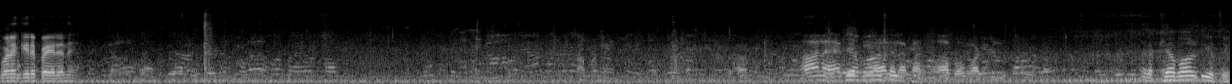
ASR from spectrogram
ਕੋਣੇ ਕਿਰੇ ਪੈ ਰਹਿੰਦੇ? ਆ ਲੈ ਆ ਬਹੁਤ ਵੱਡ ਰੱਖਿਆ ਬਾਲਟੀ ਉੱਤੇ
